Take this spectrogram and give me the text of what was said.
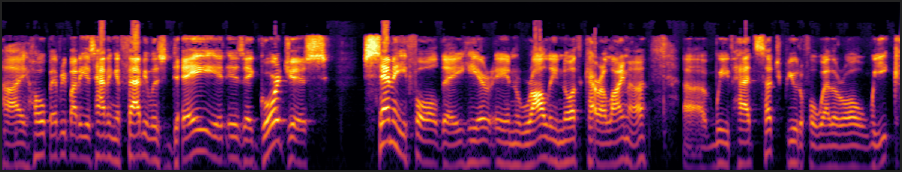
I hope everybody is having a fabulous day. It is a gorgeous semi fall day here in Raleigh, North Carolina. Uh, we've had such beautiful weather all week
